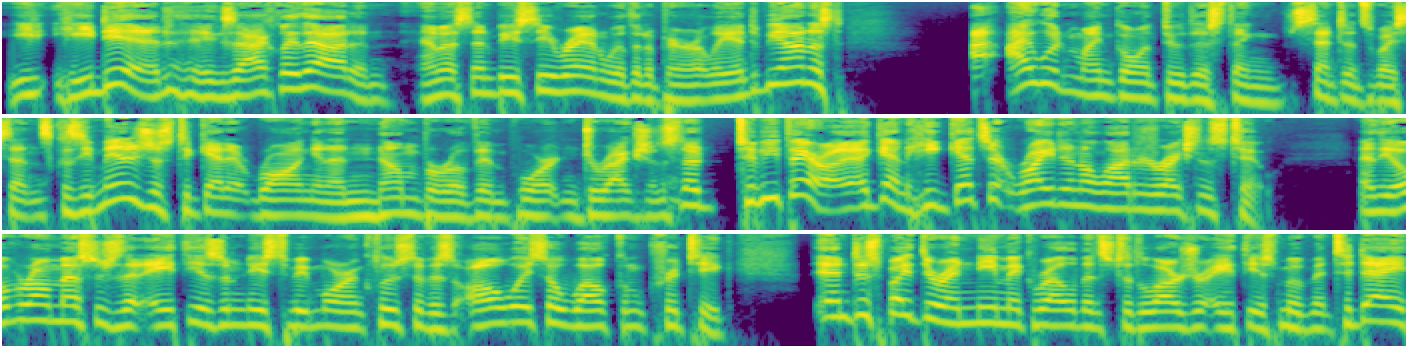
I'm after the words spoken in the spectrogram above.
he, he did exactly that. And MSNBC ran with it apparently. And to be honest, I, I wouldn't mind going through this thing sentence by sentence because he manages to get it wrong in a number of important directions. Now, to be fair, again, he gets it right in a lot of directions too. And the overall message that atheism needs to be more inclusive is always a welcome critique. And despite their anemic relevance to the larger atheist movement today,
